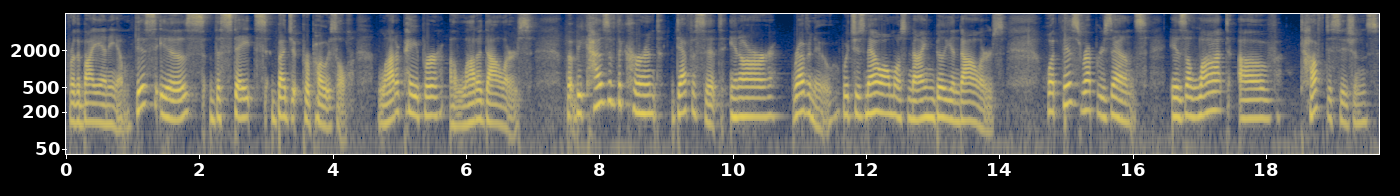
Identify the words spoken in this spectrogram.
for the biennium. This is the state's budget proposal. A lot of paper, a lot of dollars. But because of the current deficit in our revenue, which is now almost $9 billion, what this represents is a lot of tough decisions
